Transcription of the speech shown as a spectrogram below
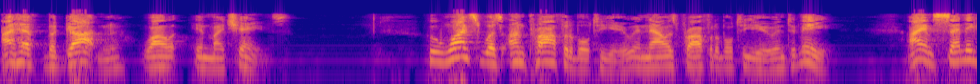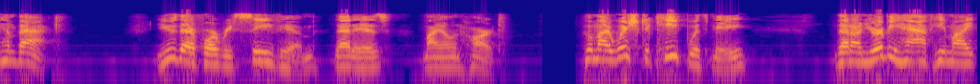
I have begotten while in my chains, who once was unprofitable to you and now is profitable to you and to me. I am sending him back. You therefore receive him, that is, my own heart, whom I wish to keep with me, that on your behalf he might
